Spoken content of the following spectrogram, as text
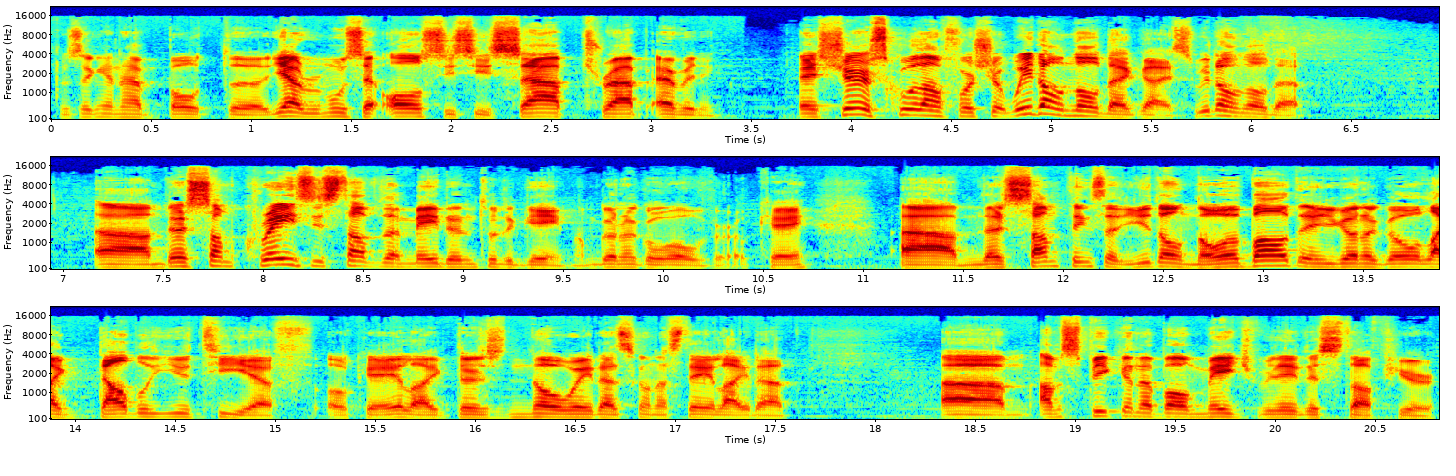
Because they can have both, uh, yeah, removes all CC, sap, trap, everything. It shares cooldown for sure. We don't know that, guys. We don't know that. Um, there's some crazy stuff that made it into the game. I'm gonna go over, okay? Um, there's some things that you don't know about, and you're gonna go like WTF, okay? Like, there's no way that's gonna stay like that. Um, I'm speaking about mage-related stuff here.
